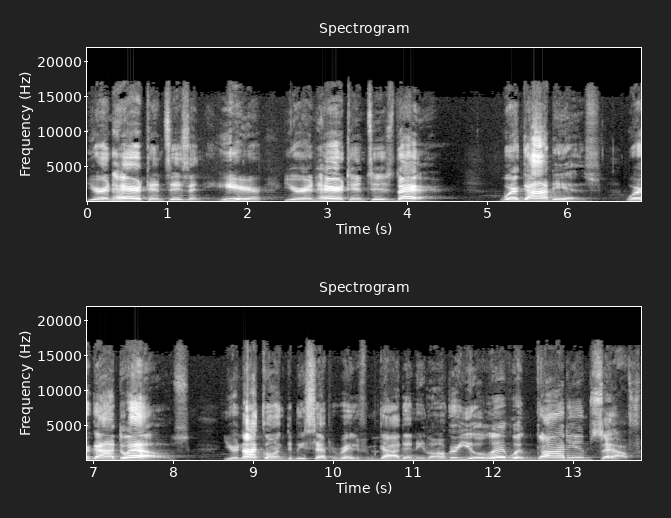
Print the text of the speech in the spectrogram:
Your inheritance isn't here, your inheritance is there, where God is, where God dwells. You're not going to be separated from God any longer. You'll live with God Himself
